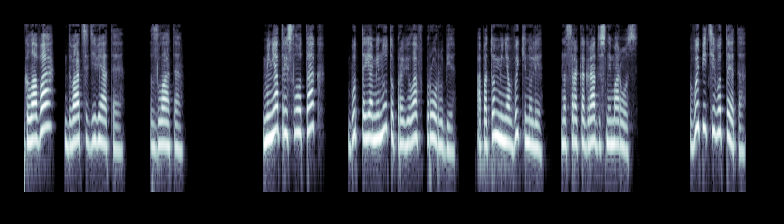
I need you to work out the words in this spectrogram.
Глава 29. Злата. Меня трясло так, будто я минуту провела в проруби, а потом меня выкинули на 40-градусный мороз. «Выпейте вот это».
